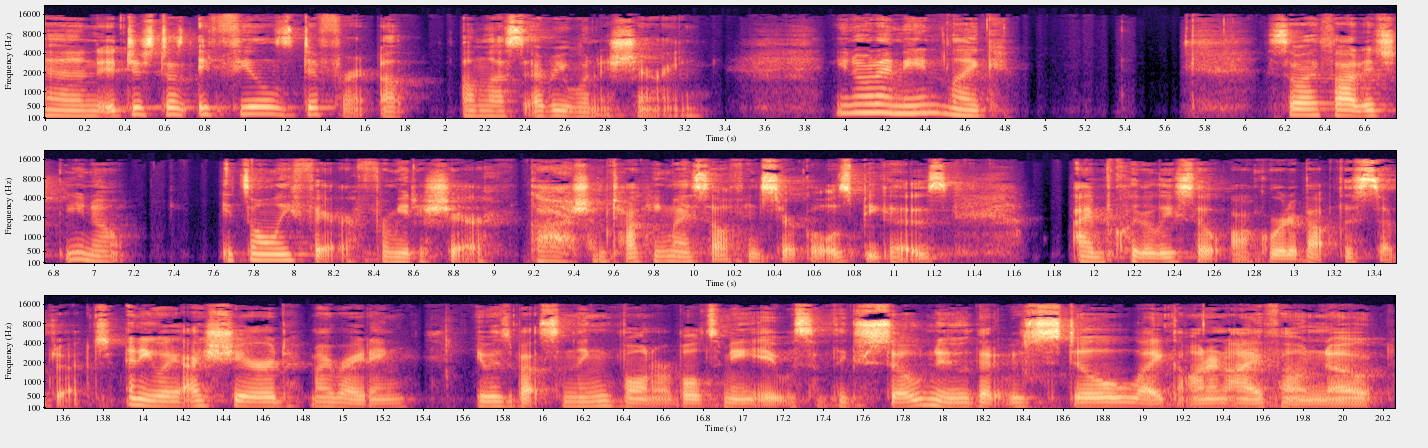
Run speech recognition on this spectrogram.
and it just does, it feels different uh, unless everyone is sharing. You know what I mean? Like, so I thought it's, you know, it's only fair for me to share. Gosh, I'm talking myself in circles because I'm clearly so awkward about this subject. Anyway, I shared my writing. It was about something vulnerable to me. It was something so new that it was still like on an iPhone note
